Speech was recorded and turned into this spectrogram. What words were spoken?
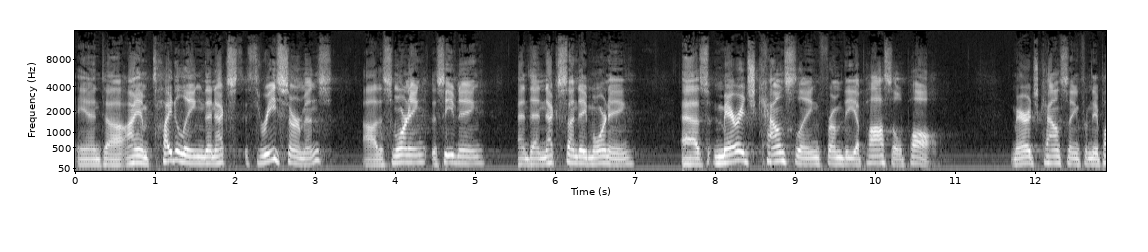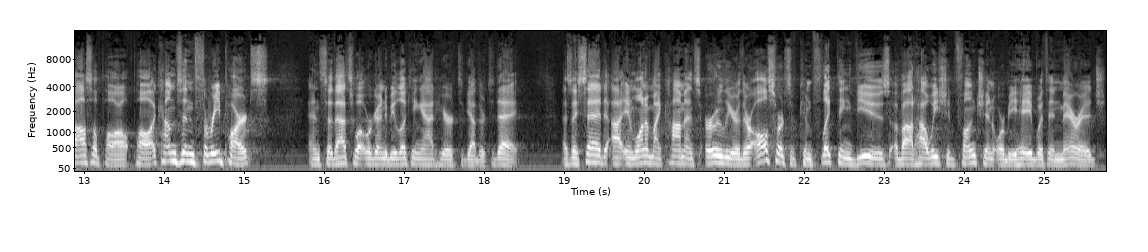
And uh, I am titling the next three sermons uh, this morning, this evening, and then next Sunday morning as Marriage Counseling from the Apostle Paul marriage counseling from the Apostle Paul. Paul. It comes in three parts, and so that's what we're going to be looking at here together today. As I said uh, in one of my comments earlier, there are all sorts of conflicting views about how we should function or behave within marriage,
